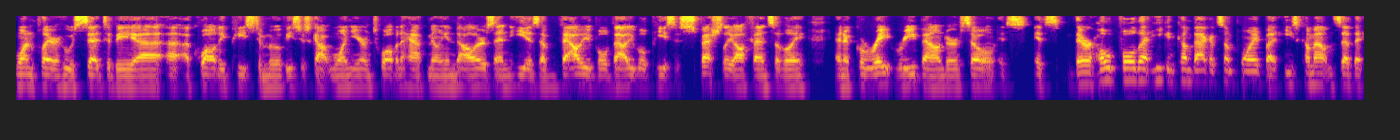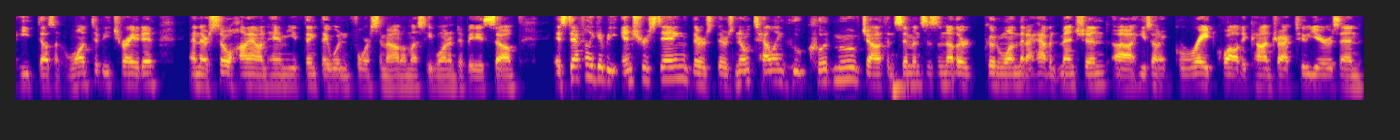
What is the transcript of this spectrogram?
one player who was said to be a, a, quality piece to move. He's just got one year and twelve and a half million dollars, and he is a valuable, valuable piece, especially offensively, and a great rebounder. So it's it's they're hopeful that he can come back at some point, but he's come out and said that he doesn't want to be traded, and they're so high on him, you'd think they wouldn't force him out unless he wanted to be. So it's definitely going to be interesting. There's there's no telling who could move. Jonathan Simmons is another good one that I haven't mentioned. Uh, he's on a great quality contract, two years and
